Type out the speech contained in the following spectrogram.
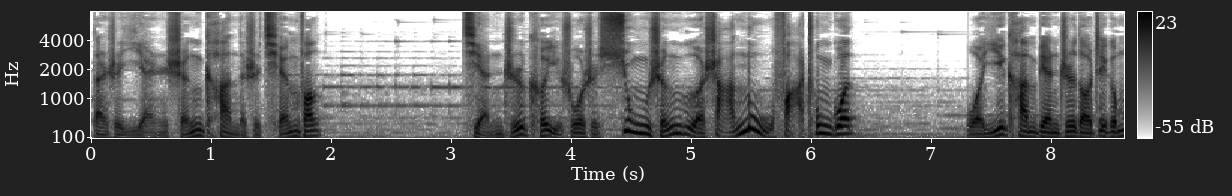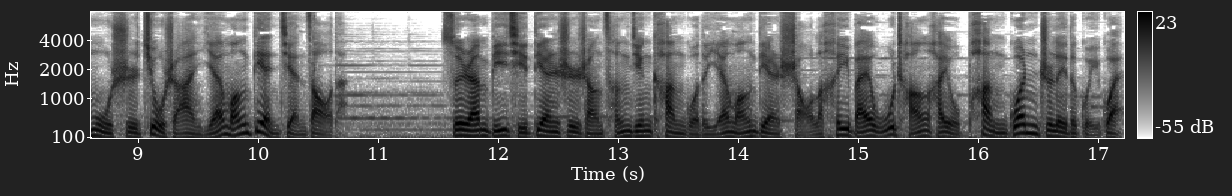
但是眼神看的是前方，简直可以说是凶神恶煞、怒发冲冠。我一看便知道这个墓室就是按阎王殿建造的，虽然比起电视上曾经看过的阎王殿少了黑白无常还有判官之类的鬼怪，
